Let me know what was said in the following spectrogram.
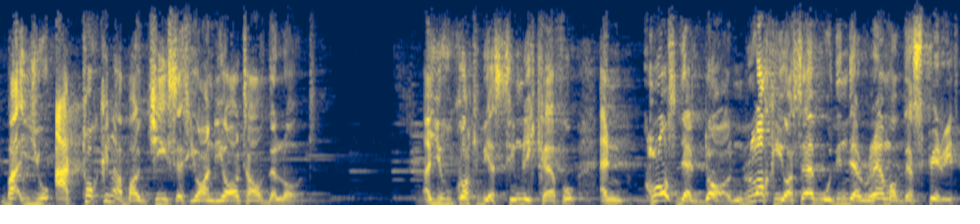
but you are talking about Jesus. You're on the altar of the Lord. And you've got to be extremely careful and close the door, lock yourself within the realm of the spirit,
